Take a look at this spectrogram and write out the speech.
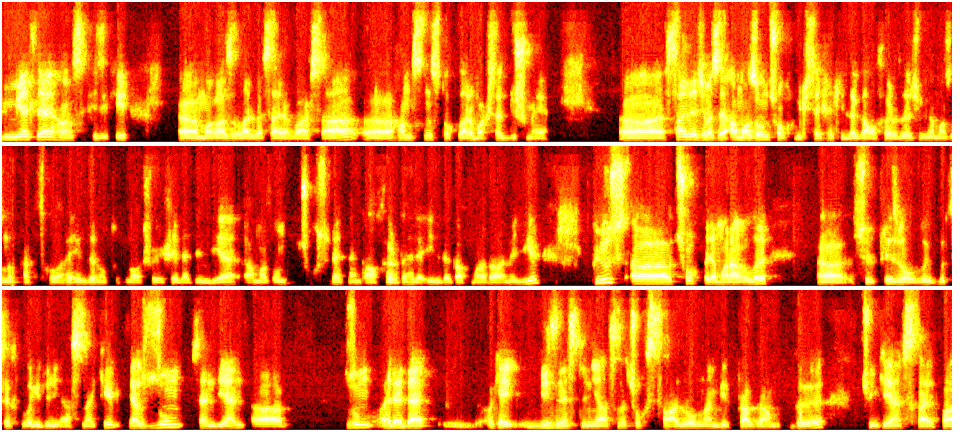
ümumiyyətlə hansı fiziki ə, mağazalar və s. varsa, ə, hamısının stokları başladı düşməyə. Ə, sadəcə məsələn Amazon çox yüksək şəkildə qalxırdı, çünki Amazonda praktik olaraq evdən oturub alış-veriş elədin deyə Amazon çox sürətlə qalxırdı, hələ indi də qalxmağa davam edir. Plus ə, çox belə maraqlı ə, sürpriz oldu bu texnologiya dünyasına ki, ya Zoom sən deyən ə, Zoom elə də okey, biznes dünyasında çox istifadə olunan bir proqramdır. Çünki yəni Skype-a,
